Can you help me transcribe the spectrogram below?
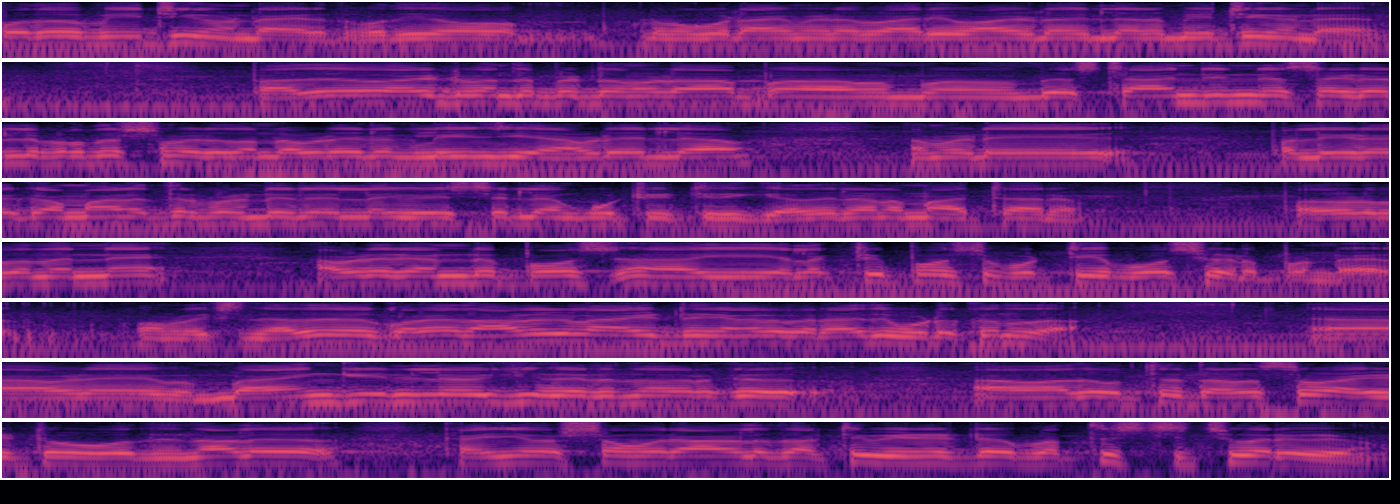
പൊതു മീറ്റിംഗ് ഉണ്ടായിരുന്നു. പൊതുയോഗം കുടുംബ കൂട്ടായ്മയുടെ ഭാര്യമാരുടെ എല്ലാവരും മീറ്റിംഗ് ഉണ്ടായിരുന്നു. അപ്പോൾ അതുമായിട്ട് ബന്ധപ്പെട്ട് നമ്മുടെ ആ ബസ് സ്റ്റാൻഡിന്റെ സൈഡിൽ പ്രദർശനം വരുന്നുണ്ട്. അവിടെയെല്ലാം ക്ലീൻ ചെയ്യാൻ അവിടെയെല്ലാം നമ്മുടെ പള്ളിയുടെ കമാനത്തിൽ ഫ്രണ്ടിലെല്ലാം വേസ്റ്റ് എല്ലാം കൂട്ടിയിട്ടിരിക്കുക. അതെല്ലാം മാറ്റാനും. അപ്പോൾ അതോടൊപ്പം തന്നെ അവിടെ രണ്ട് പോസ്റ്റ് ഈ ഇലക്ട്രിക് പോസ്റ്റ് പൊട്ടിയ പോസ്റ്റ് കിടപ്പുണ്ടായിരുന്നു കോംപ്ലക്സിന്റെ അത് കുറേ നാളുകളായിട്ട് ഞങ്ങൾ പരാതി കൊടുക്കുന്നതാണ് അവിടെ ബാങ്കിലേക്ക് വരുന്നവർക്ക് അത് ഒത്തിരി തടസ്സമായിട്ട് പോകുന്നു. ഇന്നാൾ കഴിഞ്ഞ വർഷം ഒരാൾ തട്ടി വീണിട്ട് പത്ത് സ്റ്റിച്ച് വരെ വീണു.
